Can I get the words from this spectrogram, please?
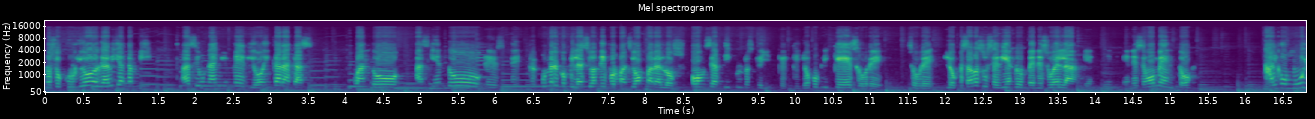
nos ocurrió Gaby a mí hace un año y medio en Caracas, cuando haciendo este, una recopilación de información para los 11 artículos que, que yo publiqué sobre sobre lo que estaba sucediendo en Venezuela en, ese momento, algo muy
